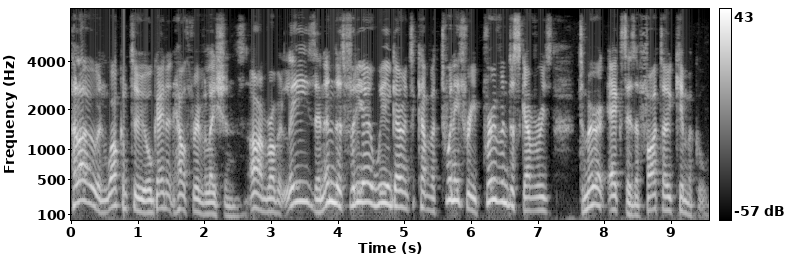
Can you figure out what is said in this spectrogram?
Hello and welcome to Organic Health Revelations. I'm Robert Lees and in this video we're going to cover 23 proven discoveries turmeric acts as a phytochemical.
